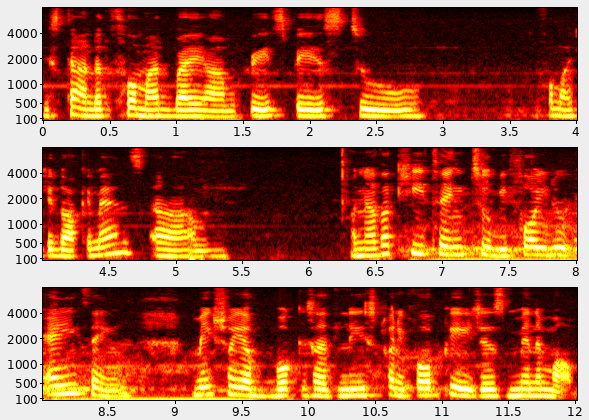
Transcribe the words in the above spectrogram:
the standard format by um, CreateSpace to format your documents. Um, Another key thing too, before you do anything, make sure your book is at least 24 pages minimum.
